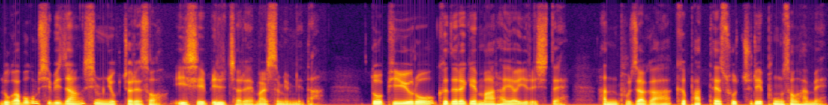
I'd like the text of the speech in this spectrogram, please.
누가복음 12장 16절에서 21절의 말씀입니다. 또 비유로 그들에게 말하여 이르시되 한 부자가 그 밭에 소출이 풍성함에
